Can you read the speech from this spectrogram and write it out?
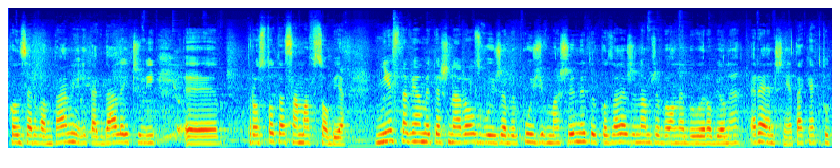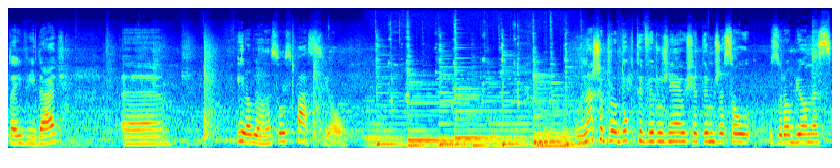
konserwantami i tak dalej, czyli e, prostota sama w sobie. Nie stawiamy też na rozwój, żeby pójść w maszyny, tylko zależy nam, żeby one były robione ręcznie, tak jak tutaj widać. E, I robione są z pasją. Nasze produkty wyróżniają się tym, że są zrobione z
